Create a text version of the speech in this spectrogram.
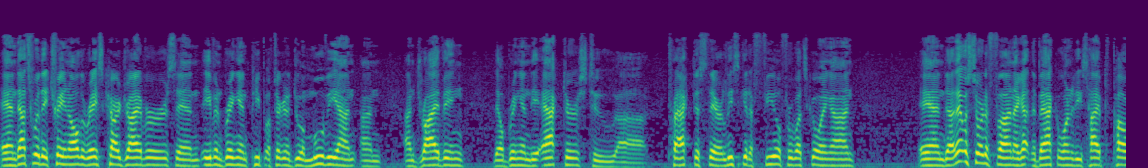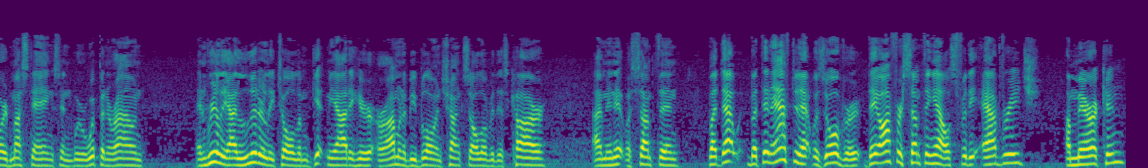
And that's where they train all the race car drivers and even bring in people, if they're going to do a movie on, on, on driving, they'll bring in the actors to uh, practice there, at least get a feel for what's going on. And uh, that was sort of fun. I got in the back of one of these high powered Mustangs and we were whipping around. And really, I literally told them, get me out of here or I'm going to be blowing chunks all over this car. I mean, it was something. But, that, but then after that was over, they offer something else for the average American,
